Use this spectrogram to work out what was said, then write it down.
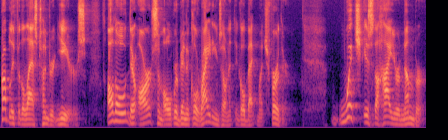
probably for the last hundred years, although there are some old rabbinical writings on it that go back much further. Which is the higher number?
